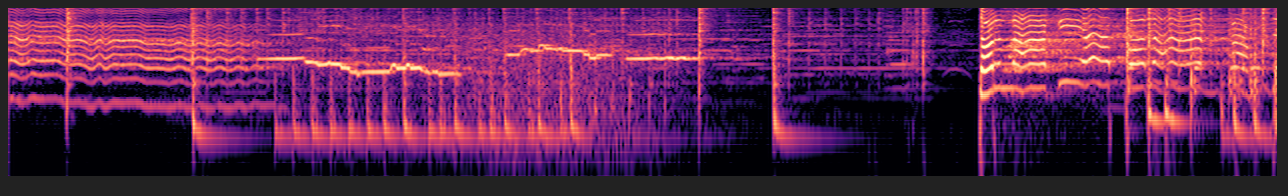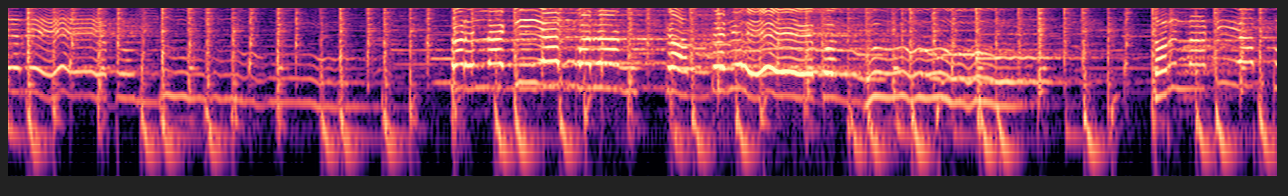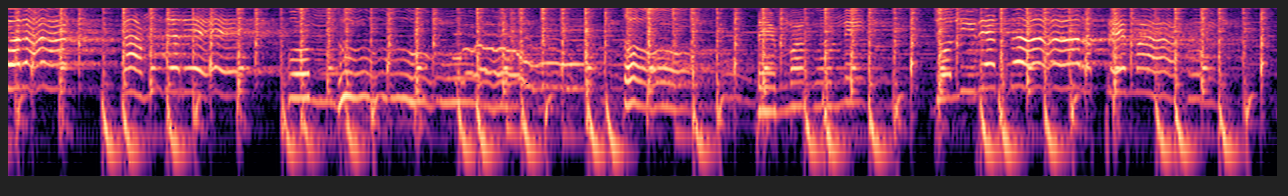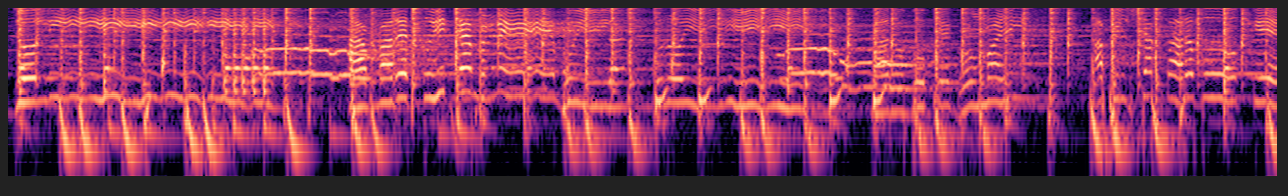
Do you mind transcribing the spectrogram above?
বন্ধু, তো প্রেমাগুনে জ্বলি রে তার প্রেমাগুন জ্বলি। আমারে তুই কেমনে ভুইলা রইলি? কারও বুকে ঘুমাইলি, আপিল সাকার বুকে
